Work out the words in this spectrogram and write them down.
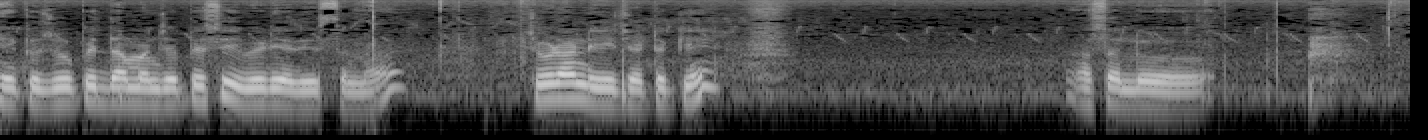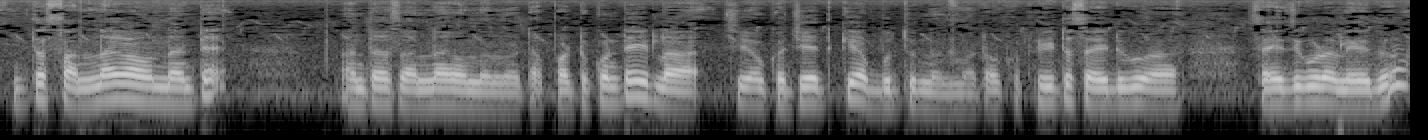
మీకు చూపిద్దామని చెప్పేసి వీడియో తీస్తున్నా. చూడండి ఈ చెట్టుకి. అసలు ఇంత సన్నగా ఉందంటే అంత సన్నగా ఉందనమాట పట్టుకుంటే ఇట్లా చే- ఒక చేతికి అబ్బుతుంది అనమాట ఒక ఫీట్ సైడ్ సైజు కూడా లేదు.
